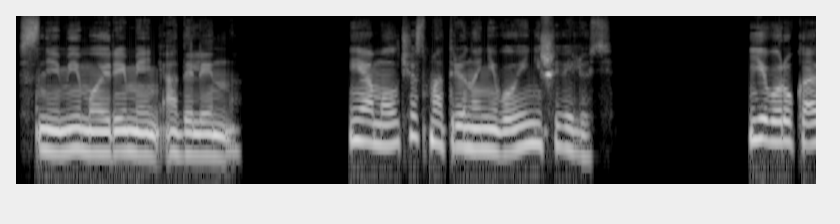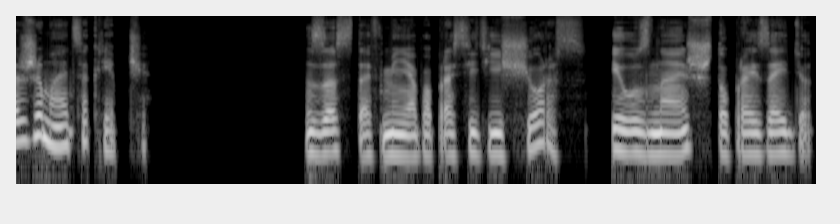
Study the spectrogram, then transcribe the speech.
«Сними мой ремень, Аделин». Я молча смотрю на него и не шевелюсь. Его рука сжимается крепче. Заставь меня попросить еще раз, и узнаешь, что произойдет.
